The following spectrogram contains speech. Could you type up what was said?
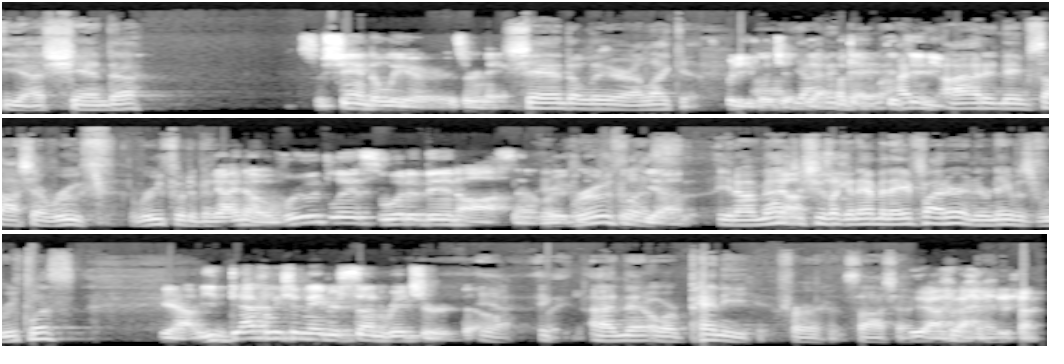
Yeah, Shanda. So Chandelier is her name. Chandelier, I like it. Pretty legit. Uh, yeah, yeah. okay, name, I, didn't, I, didn't, name Sasha Ruth. Ruth would have been. Yeah, I know. Ruthless would have been awesome. Ruthless. Ruthless. Yeah. You know, imagine yeah. she was like an MMA fighter and her name was Ruthless. Yeah, you definitely should name your son Richard. Though. Yeah, and then or Penny for Sasha. Yeah. yeah.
